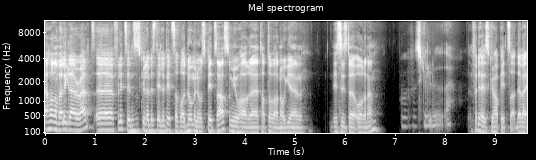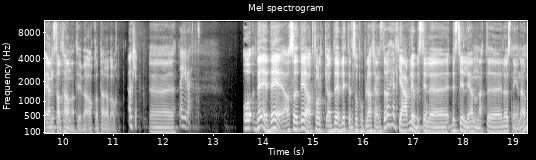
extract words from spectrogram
Jeg har en veldig grei rant. Eh, For litt siden så skulle jeg bestille pizza fra Domino's Pizza, som jo har eh, tatt over Norge de siste årene. Hvorfor skulle du det? Fordi jeg skulle ha pizza. Det var det eneste alternativet akkurat der jeg var. Ok, Eh, det er greit. Og det, det, altså det at, folk, at det er blitt en så populær tjeneste, det var helt jævlig å bestille, bestille gjennom nettløsningen der.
